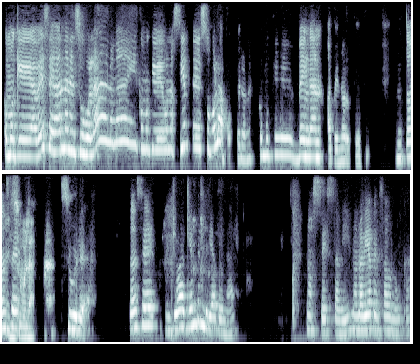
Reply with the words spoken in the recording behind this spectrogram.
como que a veces andan en su volada nomás y como que uno siente su volada, pues, pero no es como que vengan a penarte. Entonces, Zula. Zula. Entonces, ¿yo a quién vendría a penar? No sé, Sabí, no lo había pensado nunca.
